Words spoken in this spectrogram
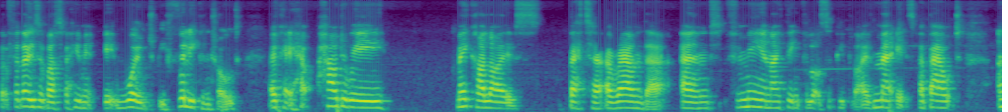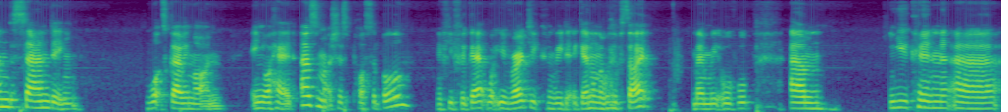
but for those of us for whom it, it won't be fully controlled okay how, how do we make our lives better around that and for me and i think for lots of people i've met it's about understanding what's going on in your head as much as possible if you forget what you've read, you can read it again on the website. Memory awful. Um, you can uh,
